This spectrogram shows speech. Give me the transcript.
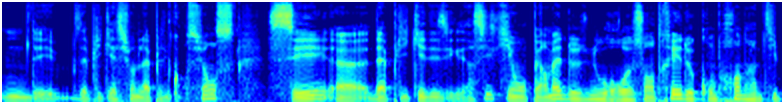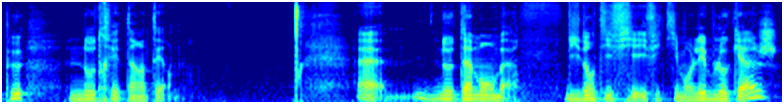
des applications de la pleine conscience, c'est euh, d'appliquer des exercices qui vont permettre de nous recentrer, de comprendre un petit peu notre état interne. Euh, notamment bah, d'identifier effectivement les blocages,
